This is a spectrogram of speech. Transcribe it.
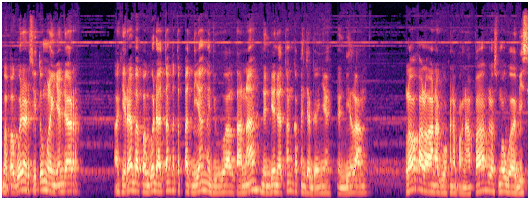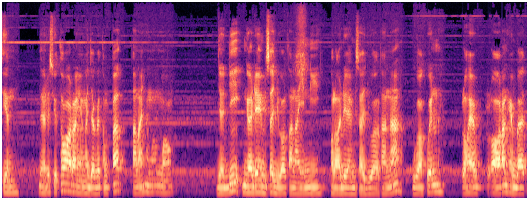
bapak gue dari situ mulai nyadar. Akhirnya bapak gue datang ke tempat dia ngejual tanah dan dia datang ke penjaganya dan bilang, lo kalau anak gue kenapa-kenapa, lo semua gue habisin. Dari situ orang yang ngejaga tempat, tanahnya ngomong. Jadi nggak ada yang bisa jual tanah ini. Kalau ada yang bisa jual tanah, gue akuin lo, lo orang hebat.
